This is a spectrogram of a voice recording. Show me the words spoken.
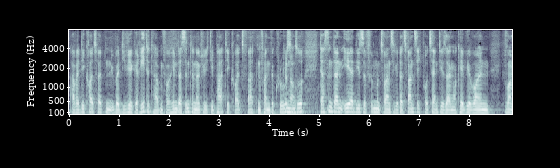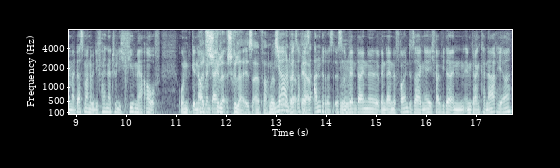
aber die Kreuzfahrten, über die wir geredet haben vorhin, das sind dann natürlich die Partykreuzfahrten von The Cruise Genau. und so. Das sind dann eher diese 25 oder 20 Prozent, die sagen, okay, wir wollen, wir wollen mal das machen, aber die fallen natürlich viel mehr auf. Und genau Weil wenn schriller, schriller ist einfach. Ne? So, ja, und weil es auch was anderes ist. Und wenn deine, wenn deine Freunde sagen, ey, ich war wieder in, in Gran Canaria,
